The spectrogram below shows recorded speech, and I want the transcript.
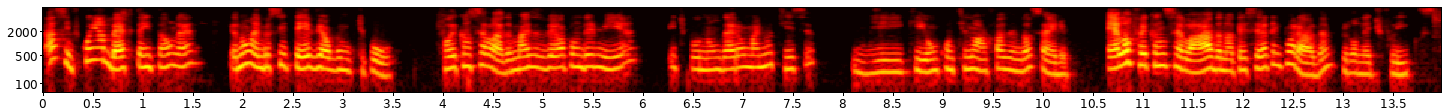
assim, ficou em aberto até então, né? Eu não lembro se teve algum, tipo, foi cancelada, mas veio a pandemia e, tipo, não deram mais notícia de que iam continuar fazendo a série. Ela foi cancelada na terceira temporada pela Netflix,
